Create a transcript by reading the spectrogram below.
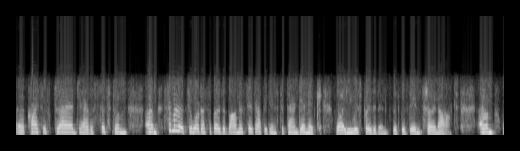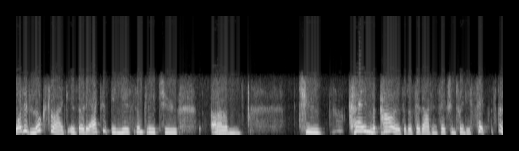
a crisis plan, to have a system, um, similar to what I suppose Obama set up against the pandemic while he was president, that was then thrown out. Um, what it looks like is that the act is being used simply to um, to claim the powers that are set out in Section 26, uh,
